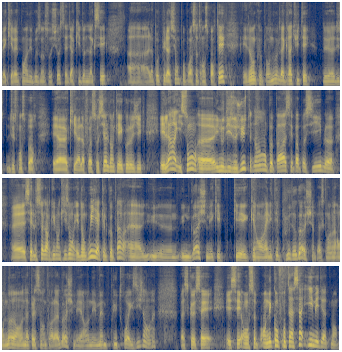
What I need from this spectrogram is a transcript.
bah, qui répond à des besoins sociaux, c'est-à-dire qui donne l'accès à la population pour pouvoir se transporter et donc pour nous la gratuité du, transport et qui est à la fois social donc et écologique. Et là ils sont, ils nous disent juste non on peut pas, c'est pas possible, c'est le seul argument qu'ils ont. Et donc oui il y a quelque part une, gauche mais qui qui est, qui est en réalité plus de gauche, parce qu'on on, appelle ça encore la gauche, mais on n'est même plus trop exigeant, hein, parce que c'est et c'est on, est confronté à ça immédiatement.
